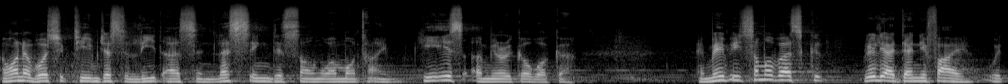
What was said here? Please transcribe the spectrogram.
I want a worship team just to lead us and let's sing this song one more time. He is a miracle worker. And maybe some of us could really identify with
